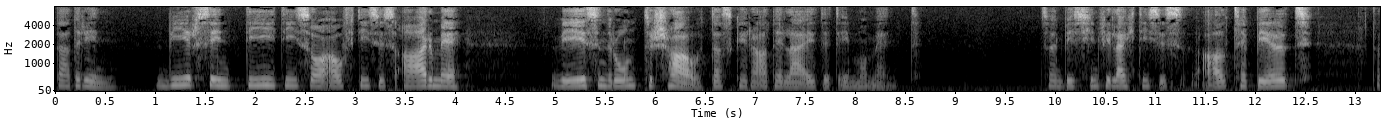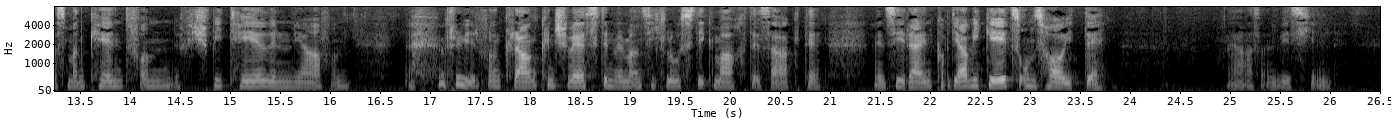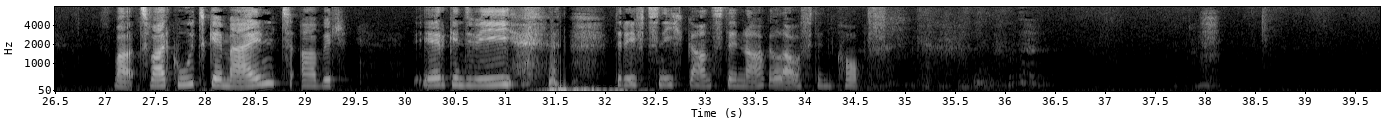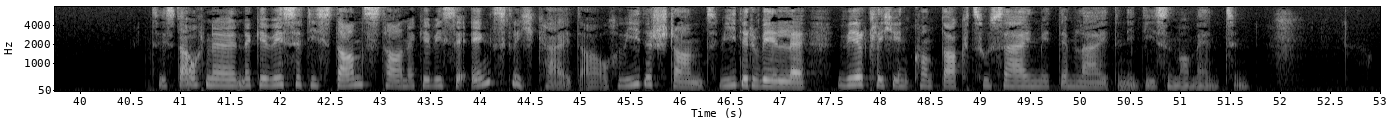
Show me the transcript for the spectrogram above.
da drin. Wir sind die, die so auf dieses arme Wesen runterschaut, das gerade leidet im Moment. So ein bisschen vielleicht dieses alte Bild, das man kennt von Spitälern, ja, von früher von Krankenschwestern, wenn man sich lustig machte, sagte, wenn sie reinkommt, ja, wie geht's uns heute? Ja, so ein bisschen, war zwar gut gemeint, aber irgendwie trifft's nicht ganz den Nagel auf den Kopf. Es ist auch eine, eine gewisse Distanz da, eine gewisse Ängstlichkeit auch, Widerstand, Widerwille, wirklich in Kontakt zu sein mit dem Leiden in diesen Momenten.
